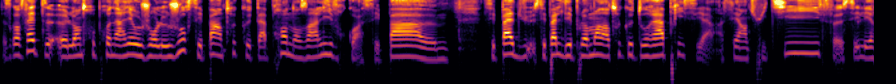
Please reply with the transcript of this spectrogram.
parce qu'en fait euh, l'entrepreneuriat au jour le jour c'est pas un truc que tu apprends dans un livre quoi c'est pas pas du pas le déploiement d'un truc que tu aurais appris c'est intuitif c'est les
